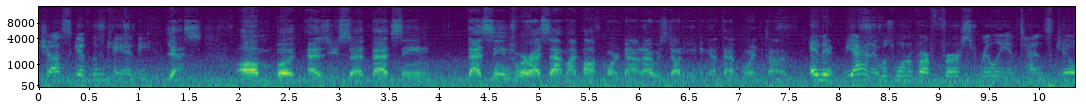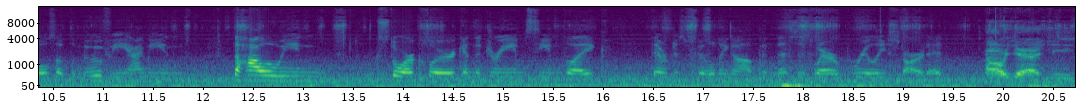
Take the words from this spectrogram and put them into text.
just give them candy. Yes. Um, but as you said, that scene, that scene's where I sat my popcorn down. I was done eating at that point in time. And it, yeah, and it was one of our first really intense kills of the movie. I mean, the Halloween store clerk and the dream seemed like they were just building up, and this is where it really started. Oh yeah, he.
